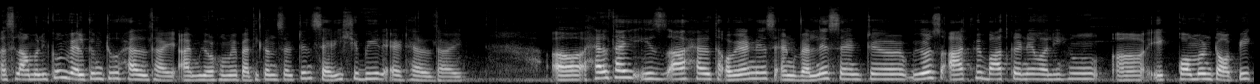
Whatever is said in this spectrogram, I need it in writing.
Aslam welcome to health I I am your homeopathy consultant सैरी शिबिर at health I health I is a health awareness and wellness centre viewers आज मैं बात करने वाली हूँ uh, एक कॉमन टॉपिक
